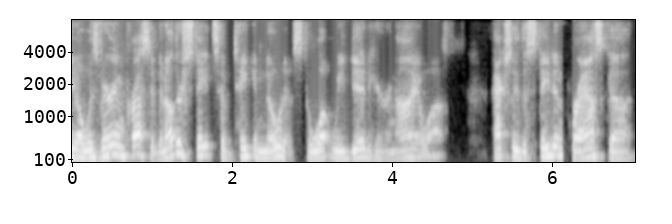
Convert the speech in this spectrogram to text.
you know, was very impressive. And other states have taken notice to what we did here in Iowa. Actually, the state of Nebraska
